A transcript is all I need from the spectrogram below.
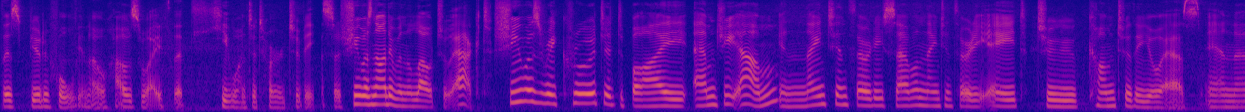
this beautiful, you know, housewife that he wanted her to be. So she was not even allowed to act. She was recruited by MGM in 1937, 1938 to come to the U.S. and and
